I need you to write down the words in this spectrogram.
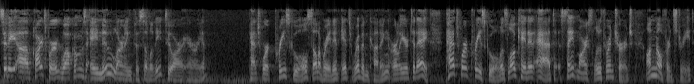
City of Clarksburg welcomes a new learning facility to our area. Patchwork Preschool celebrated its ribbon cutting earlier today. Patchwork Preschool is located at St. Mark's Lutheran Church on Milford Street.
